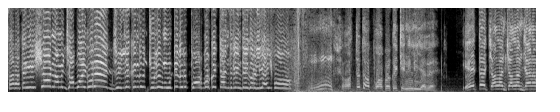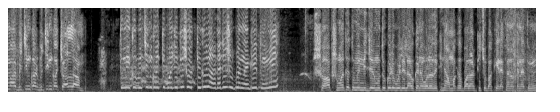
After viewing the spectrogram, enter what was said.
তাড়াতাড়ি এসো আমি যাব ঘরে। জেলে কিন্তু চুলের মুঠি ধরে পর পর করে নিয়ে আসব। সত্য তো পর পর করে টেনে নিয়ে যাবে। এই তো জান আমার বিচিং কর বিচিং কর চললাম। তুমি তো বিচিং বলছো সত্যি করে শুনবে নাকি তুমি? সব সময় তো তুমি নিজের মতো করে বলে নাও কেন? বলে দেখি না আমাকে বলার কিছু বাকি রাখো না কেন তুমি?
